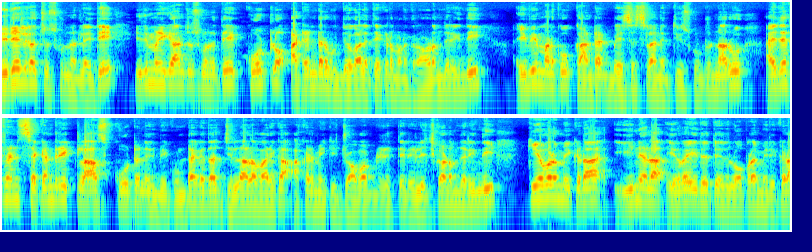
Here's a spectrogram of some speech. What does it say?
డీటెయిల్గా చూసుకున్నట్లయితే ఇది మనకి కానీ చూసుకున్నట్లయితే కోర్టులో అటెండ్ అటెండర్ ఉద్యోగాలు అయితే ఇక్కడ మనకు రావడం జరిగింది. ఇవి మనకు కాంట్రాక్ట్ బేసిస్లో అనేది తీసుకుంటున్నారు. అయితే ఫ్రెండ్స్ సెకండరీ క్లాస్ కోర్ట్ అనేది మీకు ఉంటాయి కదా జిల్లాల వారీగా అక్కడ మీకు జాబ్ అప్డేట్ అయితే రిలీజ్ కావడం జరిగింది. కేవలం ఇక్కడ ఈ నెల ఇరవై ఐదో తేదీ లోపల మీరు ఇక్కడ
